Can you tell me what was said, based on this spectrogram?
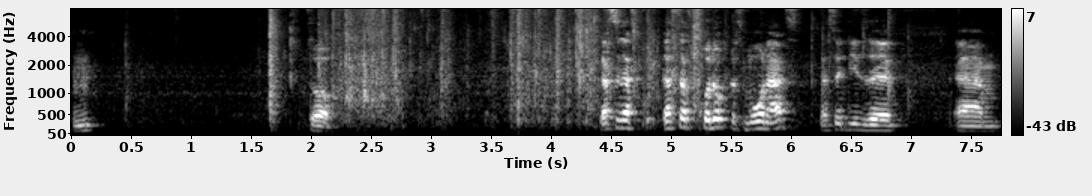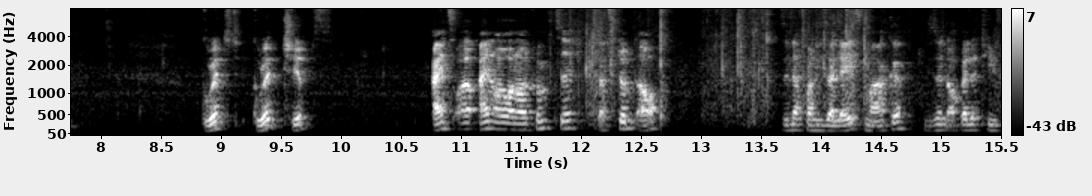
Hm? So. Das ist das, das ist das Produkt des Monats. Das sind diese ähm, Grid, Grid Chips. 1,59 Euro, das stimmt auch. Sind ja von dieser Lace-Marke. Die sind auch relativ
